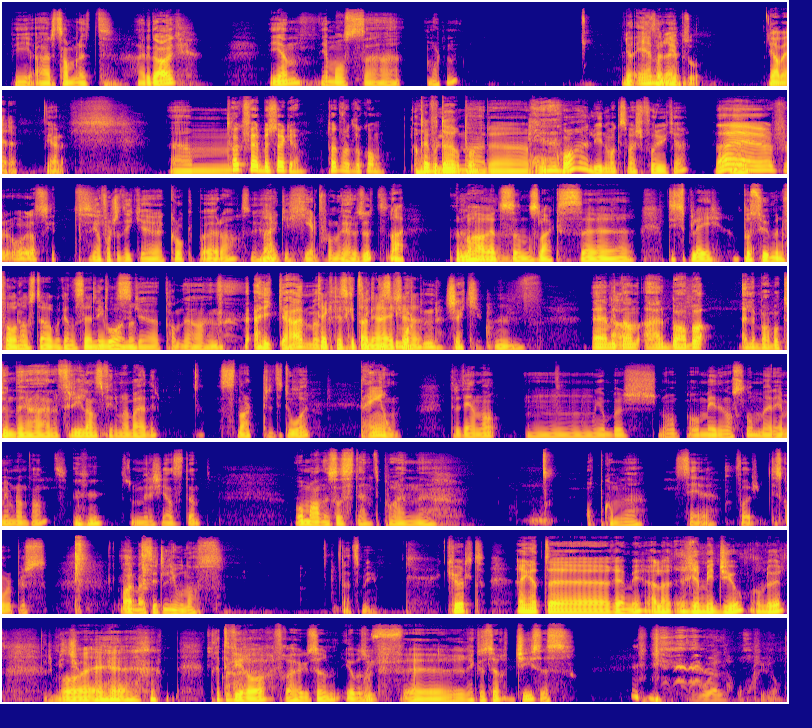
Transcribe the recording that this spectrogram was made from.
Vi er samlet her i dag, igjen, hjemme hos eh, Morten. Ja, er vi det? episode. Ja, vi er det. Vi er det. Um, Takk for besøket. Takk for at du kom. jeg Takk for at du håper hører lyden er eh, ok. Lyden var ikke så verst forrige uke. Nei, Nei. jeg er overrasket. Vi har fortsatt ikke klokke på øra, så vi Nei. hører ikke helt hvordan vi høres ut. Nei. Men vi har et sånn slags uh, display på zoomen foran oss, der vi kan se nivåene. Tekniske Tanja hun er ikke her, men Tekniske Tanja er ikke ikke her. Morten, sjekk. Mm. Eh, mitt navn er Baba, eller Baba Tunde. Jeg er frilansfirmaarbeider. Snart 32 år. Damn! 31 nå. Mm, jobber nå på Made in Oslo med Remi, blant annet. Mhm. Som regiassistent. Og manusassistent på en uh, oppkommende serie for Discovery Pluss. Med arbeidstittel Jonas. That's me. Kult. Jeg heter Remi, eller Remigio, om du vil. Og jeg er 34 år, fra Haugesund. Jobber som f- eh, rekvisitør. Jesus. Well, oh.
